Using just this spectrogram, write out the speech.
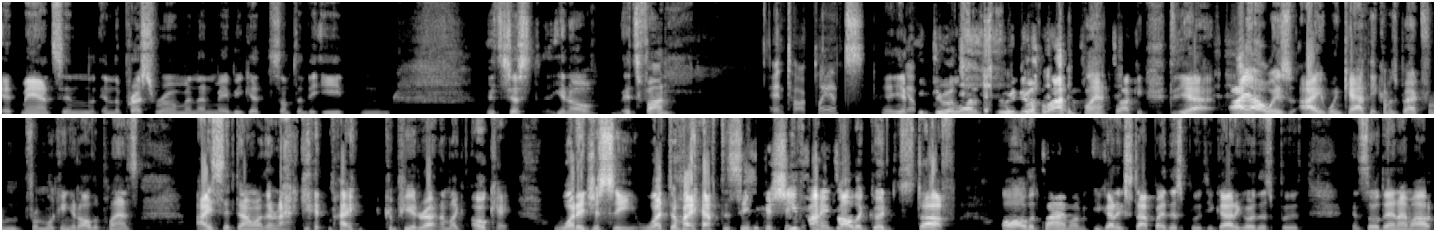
at MANTS in in the press room and then maybe get something to eat and it's just you know it's fun and talk plants yeah, yeah yep. we do a lot of we do a lot of plant talking yeah i always i when kathy comes back from from looking at all the plants i sit down with her and i get my computer out and i'm like okay what did you see what do i have to see because she finds all the good stuff all the time. I'm, you got to stop by this booth. You got to go to this booth. And so then I'm out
